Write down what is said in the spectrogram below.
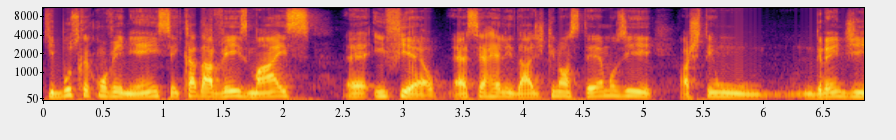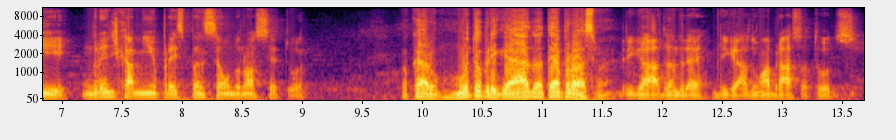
que busca conveniência e cada vez mais é, infiel. Essa é a realidade que nós temos e acho que tem um, um grande, um grande caminho para a expansão do nosso setor. Meu caro, muito obrigado. Até a próxima. Obrigado, André. Obrigado. Um abraço a todos.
